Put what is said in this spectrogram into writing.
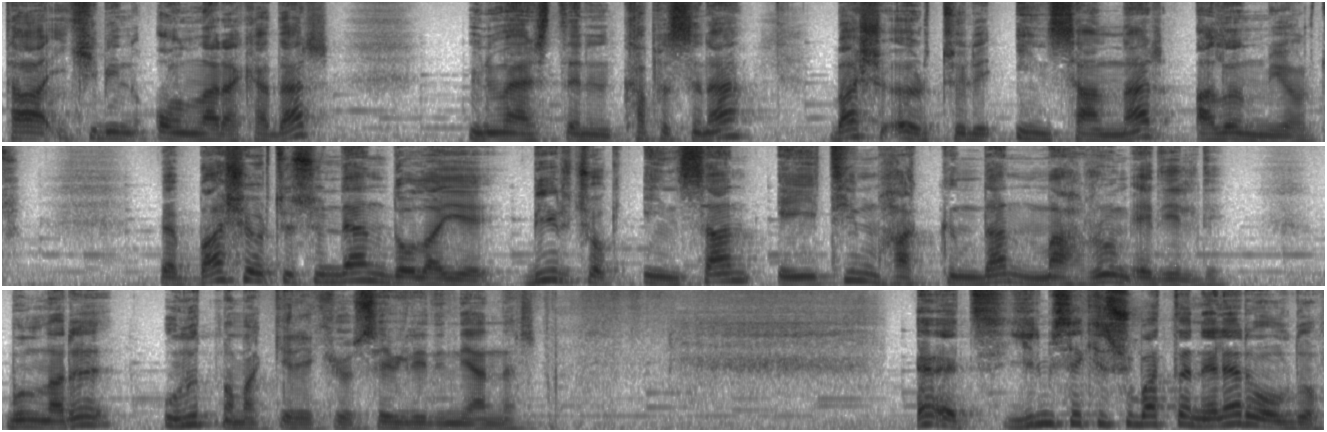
Ta 2010'lara kadar üniversitenin kapısına başörtülü insanlar alınmıyordu. Ve başörtüsünden dolayı birçok insan eğitim hakkından mahrum edildi. Bunları unutmamak gerekiyor sevgili dinleyenler. Evet 28 Şubat'ta neler oldu?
